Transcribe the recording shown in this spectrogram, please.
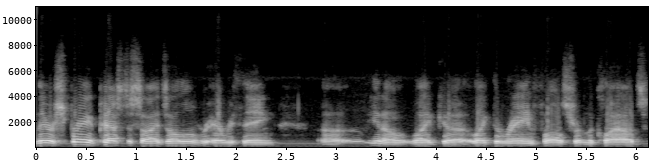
they were spraying pesticides all over everything. Uh, you know, like uh, like the rain falls from the clouds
